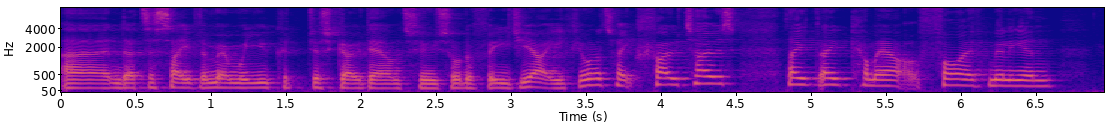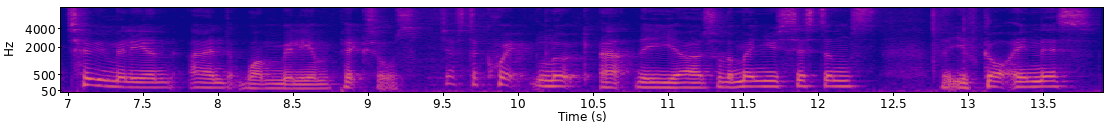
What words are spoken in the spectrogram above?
and uh, to save the memory, you could just go down to sort of VGA. If you want to take photos, they, they come out at 5 million 2 million and 1 million pixels. Just a quick look at the uh, sort of menu systems that you've got in this.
